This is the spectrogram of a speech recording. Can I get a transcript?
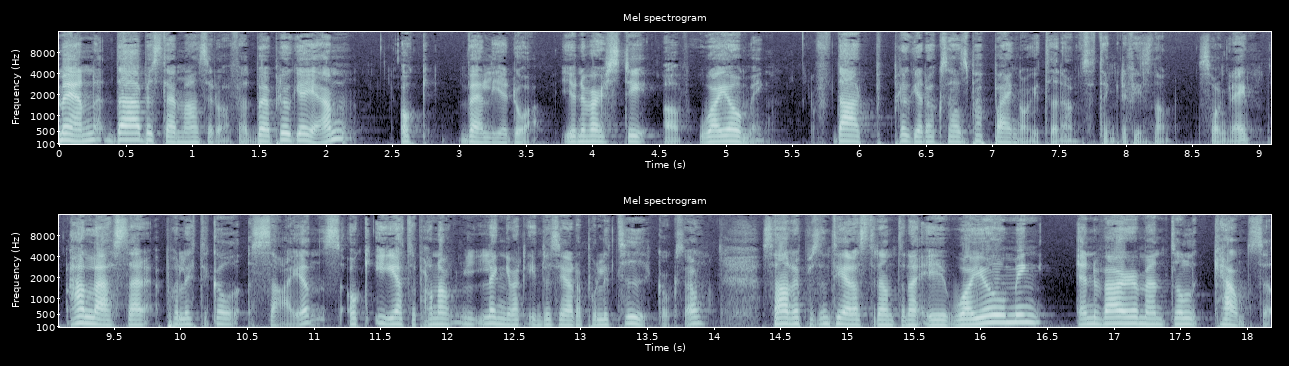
Men där bestämmer han sig då för att börja plugga igen och väljer då University of Wyoming. Där pluggade också hans pappa en gång i tiden, så jag tänker det finns någon sån grej. Han läser political science och är typ, han har länge varit intresserad av politik också. Så han representerar studenterna i Wyoming Environmental Council.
